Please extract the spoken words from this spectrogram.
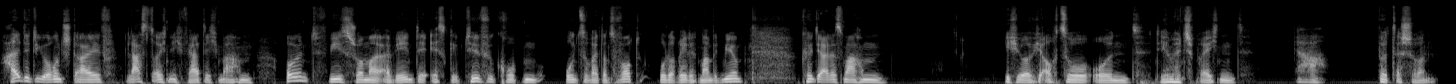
haltet die Ohren steif, lasst euch nicht fertig machen und wie ich es schon mal erwähnte, es gibt Hilfegruppen und so weiter und so fort oder redet mal mit mir. Könnt ihr alles machen. Ich höre euch auch zu und dementsprechend, ja, wird das schon.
